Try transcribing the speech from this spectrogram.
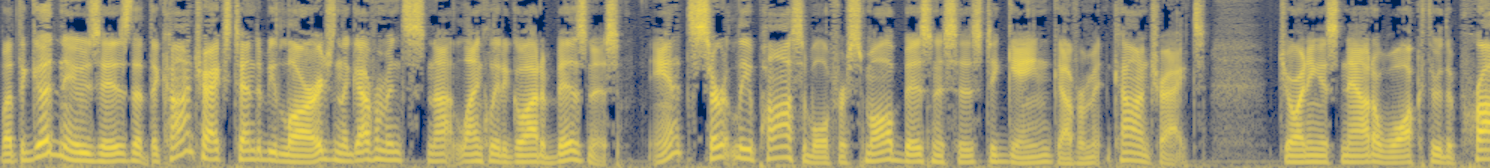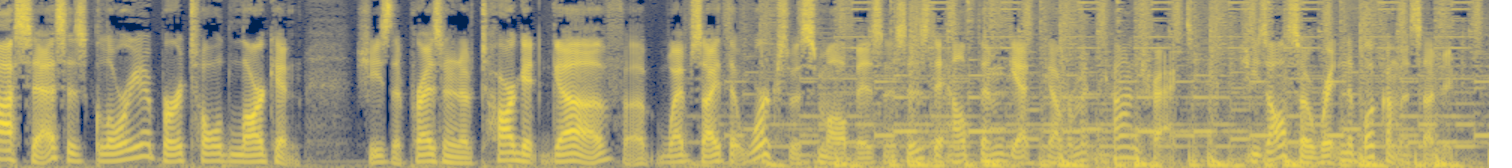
But the good news is that the contracts tend to be large and the government's not likely to go out of business. And it's certainly possible for small businesses to gain government contracts. Joining us now to walk through the process is Gloria Berthold Larkin. She's the president of Target Gov, a website that works with small businesses to help them get government contracts. She's also written a book on the subject.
